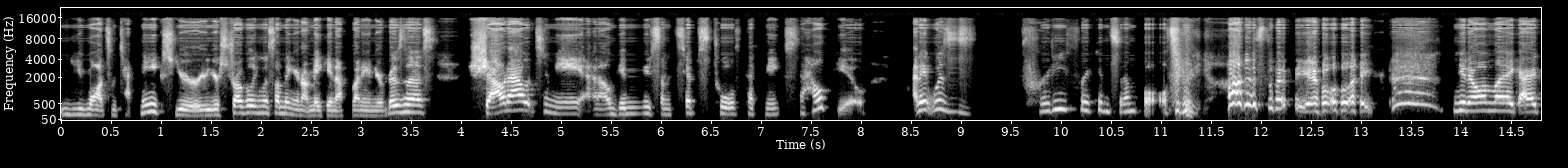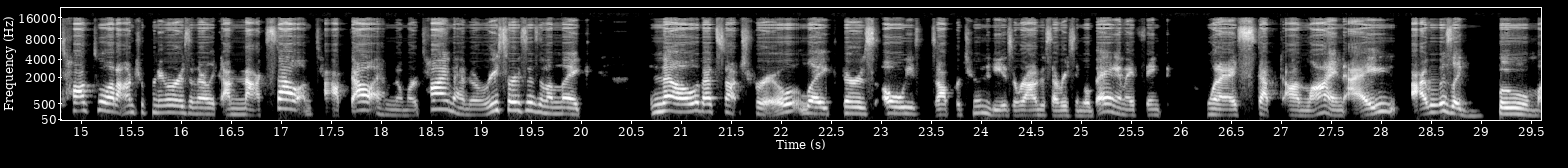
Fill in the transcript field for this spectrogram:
you want some techniques, you're, you're struggling with something, you're not making enough money in your business, shout out to me and I'll give you some tips, tools, techniques to help you. And it was pretty freaking simple to be honest with you. Like, you know, I'm like, I talk to a lot of entrepreneurs and they're like, I'm maxed out, I'm tapped out, I have no more time, I have no resources. And I'm like, no, that's not true. Like there's always opportunities around us every single day. And I think when I stepped online, I I was like, boom,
